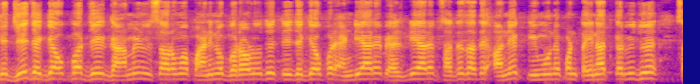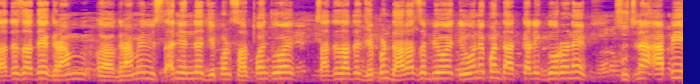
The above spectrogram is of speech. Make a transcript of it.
કે જે જગ્યા ઉપર જે ગ્રામીણ વિસ્તારોમાં પાણીનો ભરાડો છે, તે જગ્યા ઉપર એનડીઆરએફ, એસડીઆરએફ, સાથે સાથે અનેક ટીમોને પણ તૈનાત કરવી જોઈએ. સાથે સાથે ગ્રામ ગ્રામીણ વિસ્તારની અંદર જે પણ સરપંચ હોય, સાથે સાથે જે પણ ધારાસભ્યો હોય, તેઓને પણ તાત્કાલિક ધોરણે સૂચના આપી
